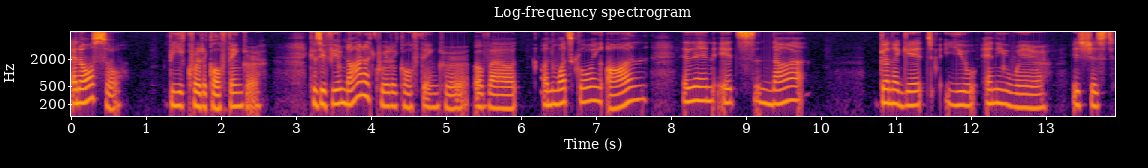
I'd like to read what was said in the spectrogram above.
And also be a critical thinker. Because if you're not a critical thinker about on what's going on, then it's not gonna get you anywhere. It's just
